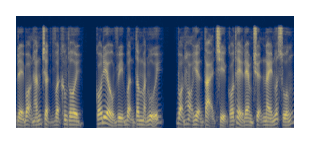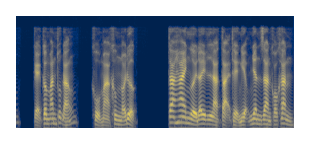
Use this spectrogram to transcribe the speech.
để bọn hắn chật vật không thôi, có điều vì bận tâm mặt mũi, bọn họ hiện tại chỉ có thể đem chuyện này nuốt xuống, kẻ cơm ăn thuốc đắng, khổ mà không nói được. Ta hai người đây là tại thể nghiệm nhân gian khó khăn,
